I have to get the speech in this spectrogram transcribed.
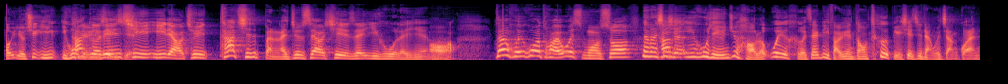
哦，有去医医护人员，他隔天去医疗去，他其实本来就是要谢谢这些医护人员哦。但回过头来，为什么说那他谢谢医护人员就好了？为何在立法院当中特别谢这两位长官？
